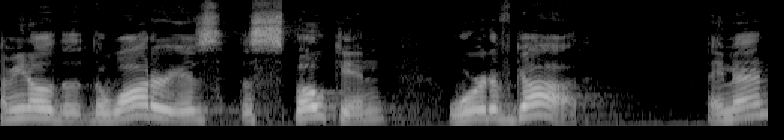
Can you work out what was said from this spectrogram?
I mean, you know, the, the water is the spoken Word of God. Amen?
